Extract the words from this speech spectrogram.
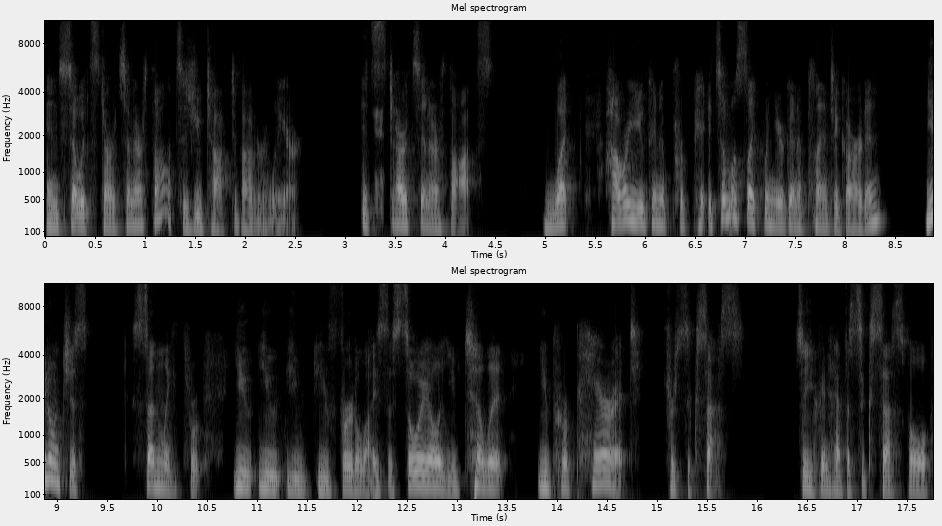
And so it starts in our thoughts, as you talked about earlier. It yeah. starts in our thoughts. What, how are you going to prepare? It's almost like when you're going to plant a garden, you don't just suddenly throw, you, you, you, you fertilize the soil, you till it, you prepare it for success so you can have a successful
